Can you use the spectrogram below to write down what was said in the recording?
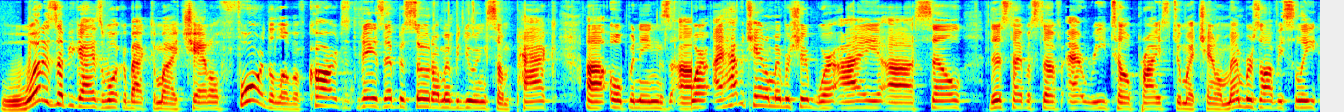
What is up you guys? Welcome back to my channel for the love of cards. In today's episode I'm going to be doing some pack uh, openings uh, where I have a channel membership where I uh, sell this type of stuff at retail price to my channel members obviously.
